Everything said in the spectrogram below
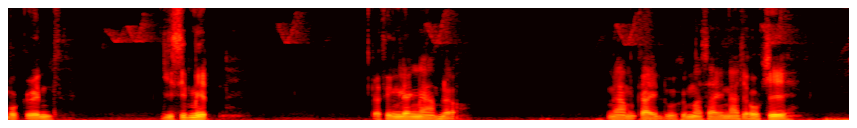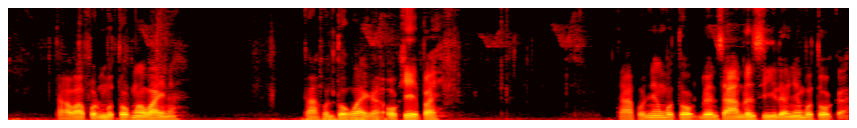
บ่เกินยี่สิบเมตร ก็ถึงแรงน้ำแล้ว น้ำไก่ดูดขึ้นมาใส่น่าจะโอเค ถ้าว่าฝนบ่ตกมาไหวนะถ้าฝนตกไหวก็โอเคไป ถ้าฝนยังบ่ตกเดือนสามเดือนสี่แล้วยังบ่ตกอะ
